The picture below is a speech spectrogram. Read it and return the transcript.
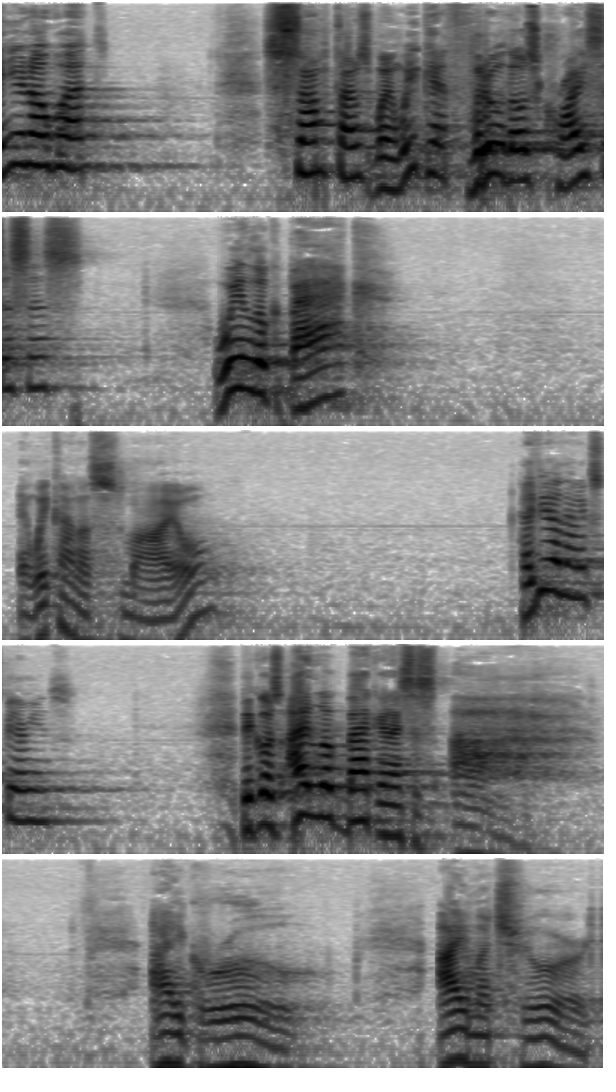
And you know what? Sometimes when we get through those crises, we look back and we kind of smile. Have you had that experience? Because I look back and I says, ah, I grew. I matured.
